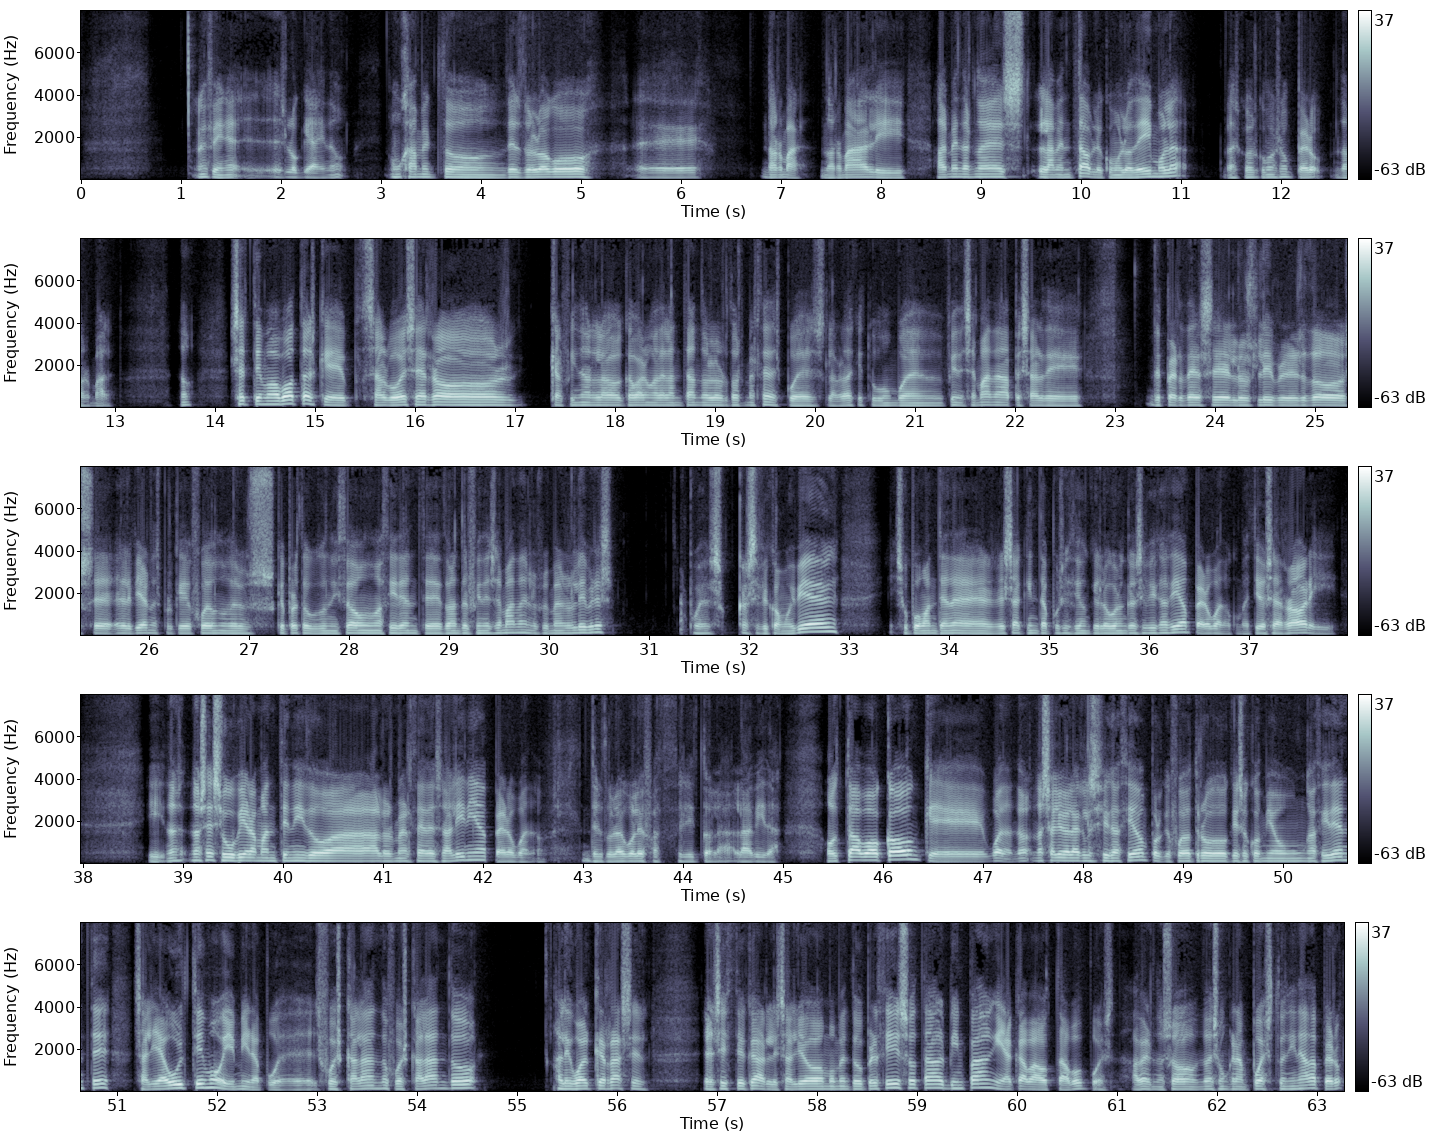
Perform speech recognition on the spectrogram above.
En fin, eh, es lo que hay, ¿no? Un Hamilton, desde luego, eh, normal, normal y al menos no es lamentable como lo de Imola, las cosas como son, pero normal. ¿no? Séptimo Botas, que salvo ese error que al final lo acabaron adelantando los dos Mercedes, pues la verdad que tuvo un buen fin de semana a pesar de, perderse los libres dos eh, el viernes porque fue uno de los que protagonizó un accidente durante el fin de semana en los primeros libres, pues clasificó muy bien y supo mantener esa quinta posición que logró en clasificación, pero bueno, cometió ese error y, no, sé si hubiera mantenido a, los Mercedes a línea, pero bueno, desde luego le facilitó la, vida. Octavo con que, bueno, no, salió de la clasificación porque fue otro que se comió un accidente, salía último y mira, pues fue escalando, fue escalando, al igual que Russell. El safety car le salió un momento preciso, tal, pim pam, y acaba octavo. Pues, a ver, no, no es un gran puesto ni nada, pero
